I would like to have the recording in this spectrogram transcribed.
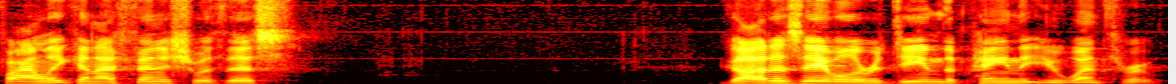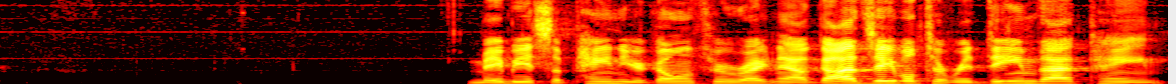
Finally, can I finish with this? God is able to redeem the pain that you went through. Maybe it's the pain that you're going through right now. God's able to redeem that pain.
